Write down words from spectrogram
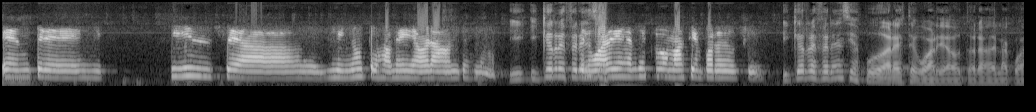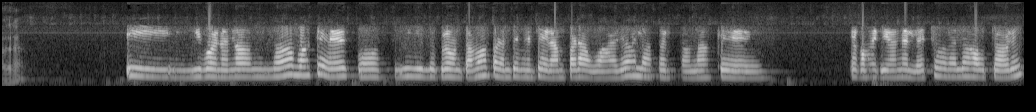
entre 15 a minutos a media hora antes nomás. ¿Y, y qué El referencias guardia es el que estuvo más tiempo reducido. y qué referencias pudo dar este guardia, doctora de la cuadra? Y, y bueno, no, nada más que eso, sí, le preguntamos, aparentemente eran paraguayos las personas que, que cometieron el hecho, eran los autores.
